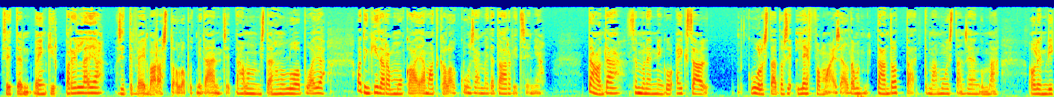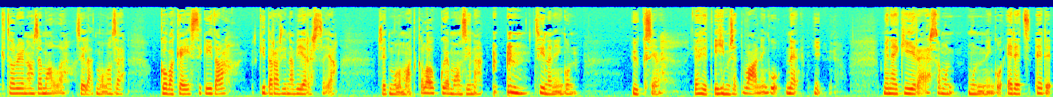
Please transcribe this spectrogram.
sitten vein kirpparille ja sitten vein varastoon loput, mitä en sitten halunnut, mistä en halunnut luopua. Ja otin kitaran mukaan ja matkalaukkuun sen, mitä tarvitsin. Ja tämä on tämä semmoinen, niin kuin, eikö ole- kuulostaa tosi leffamaiselta, mutta tämä on totta, että mä muistan sen, kun mä olin Victorian asemalla sillä, että mulla on se kova keissi, kitara, kitara siinä vieressä ja sitten mulla on matkalaukku ja mä oon siinä, siinä niin kuin yksin. Ja sitten ihmiset vaan niin kuin, ne menee kiireessä mun, mun niin kuin edes, ed,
